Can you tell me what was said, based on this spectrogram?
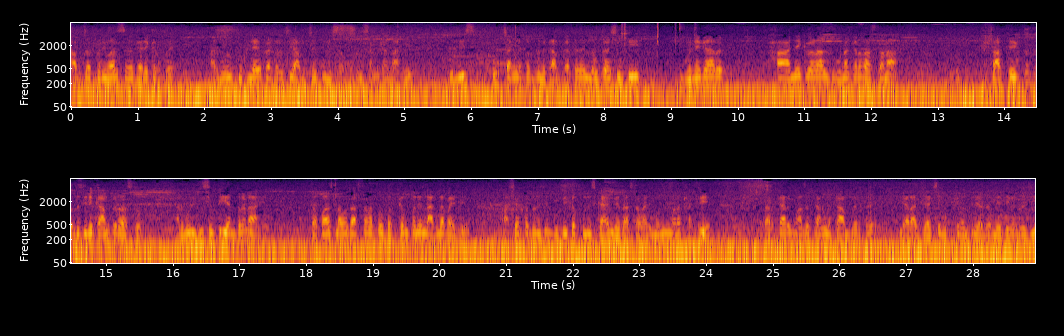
आमचा परिवार सहकार्य करतो आहे आणि म्हणून कुठल्याही प्रकारची आमचे पोलिसांबद्दल शंका नाही. पोलीस खूप चांगल्या पद्धतीने काम करतात आणि लवकर शेवटी गुन्हेगार हा अनेक वेळा गुन्हा करत असताना सात्विक पद्धतीने काम करत असतो. आणि म्हणून ही शेवटी यंत्रणा आहे. तपास लावत असताना तो भक्कमपणे लागला पाहिजे. अशा पद्धतीची भूमिका पोलीस कायम घेत असतात. आणि म्हणून मला खात्री आहे सरकार माझं चांगलं काम करतं या राज्याचे मुख्यमंत्री आदरणीय देवेंद्रजी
